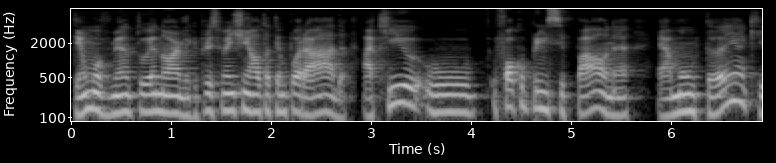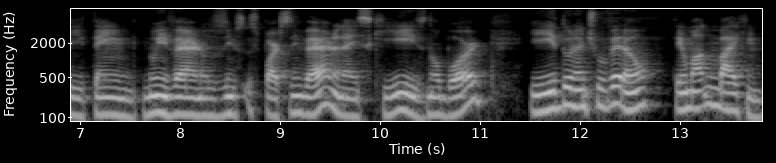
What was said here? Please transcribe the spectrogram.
tem um movimento enorme, que principalmente em alta temporada. Aqui o, o, foco principal, né, é a montanha, que tem no inverno os esportes de inverno, né, esqui, snowboard, e durante o verão tem o mountain biking.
